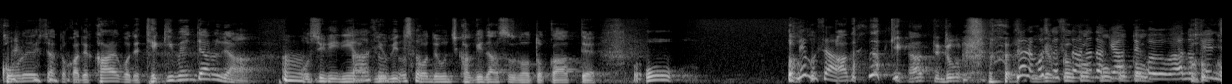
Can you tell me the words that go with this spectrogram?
高齢者とかで介護で摘便ってあるじゃん、うん。お尻に指突っ込んでうんちかき出すのとかあって。おでもさ 穴だけあってどう？だからもしかしたら穴だけあってあの天井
